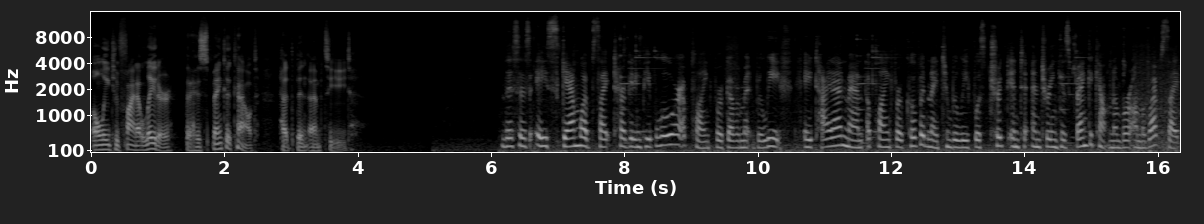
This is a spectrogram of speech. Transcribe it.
only to find out later that his bank account had been emptied. This is a scam website targeting people who are applying for government relief. A Tainan man applying for COVID 19 relief was tricked into entering his bank account number on the website,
